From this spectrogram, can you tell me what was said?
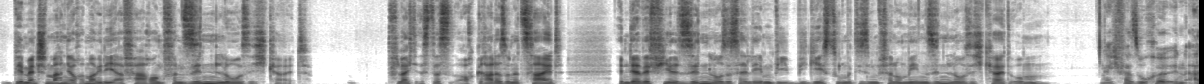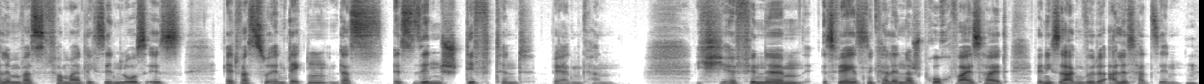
wir Menschen machen ja auch immer wieder die Erfahrung von Sinnlosigkeit. Vielleicht ist das auch gerade so eine Zeit, in der wir viel Sinnloses erleben. Wie, wie gehst du mit diesem Phänomen Sinnlosigkeit um? Ich versuche in allem, was vermeintlich sinnlos ist, etwas zu entdecken, dass es sinnstiftend werden kann. Ich äh, finde, es wäre jetzt eine Kalenderspruchweisheit, wenn ich sagen würde, alles hat Sinn. Hm.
